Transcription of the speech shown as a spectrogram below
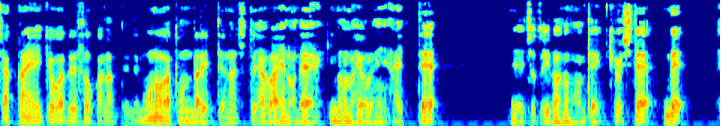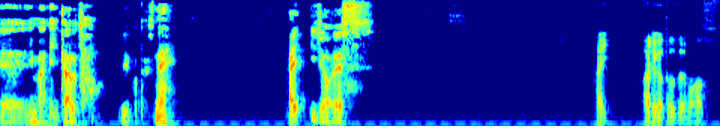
若干影響が出そうかなっていうんで、物が飛んだりっていうのはちょっとやばいので、昨日の夜に入って、えー、ちょっといろんなものを撤去して、で、えー、今に至るということですね。はい、以上です。はい、ありがとうございます。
